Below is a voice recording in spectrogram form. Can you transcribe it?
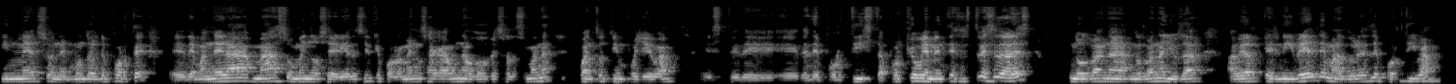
inmerso en el mundo del deporte eh, de manera más o menos seria, es decir, que por lo menos haga una o dos veces a la semana, cuánto tiempo lleva este, de, eh, deportista, porque obviamente esas tres edades nos van, a, nos van a ayudar a ver el nivel de madurez deportiva,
